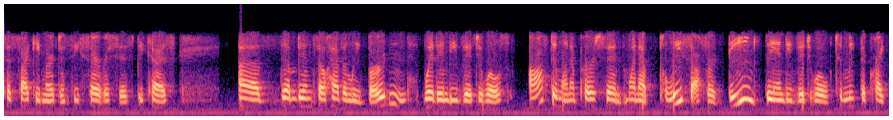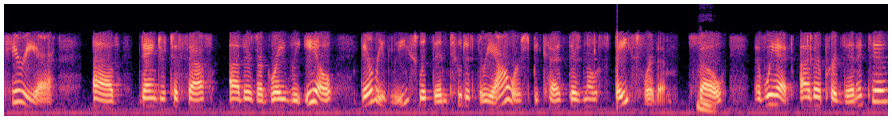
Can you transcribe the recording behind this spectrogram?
to psych emergency services because of them being so heavily burdened with individuals often when a person when a police officer deems the individual to meet the criteria of danger to self, others are gravely ill, they're released within two to three hours because there's no space for them. So mm. if we had other preventative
